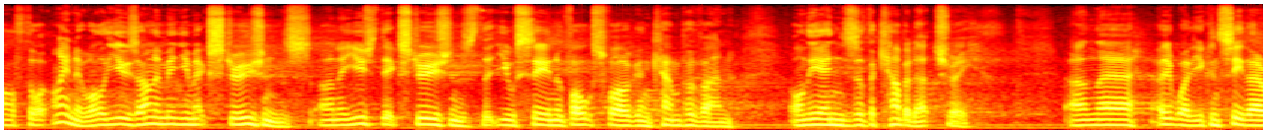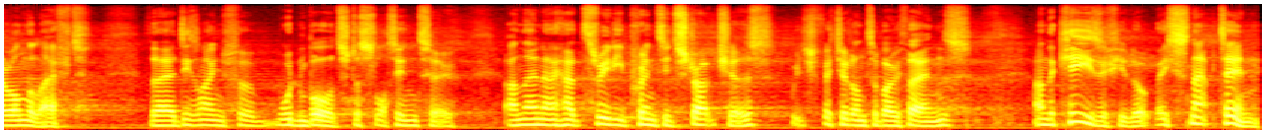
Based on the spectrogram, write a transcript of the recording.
I thought, I know, I'll use aluminium extrusions. And I used the extrusions that you'll see in a Volkswagen camper van on the ends of the cabinetry. And they're, eh, well, you can see there on the left. They're designed for wooden boards to slot into. And then I had 3D printed structures, which fitted onto both ends. And the keys, if you look, they snapped in.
